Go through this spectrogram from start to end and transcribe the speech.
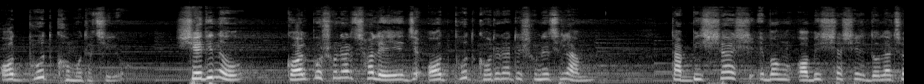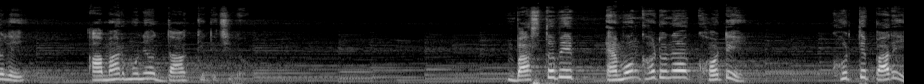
অদ্ভুত ক্ষমতা ছিল। সেদিনও গল্প শোনার ছলে যে অদ্ভুত ঘটনাটি শুনেছিলাম, তা বিশ্বাস এবং অবিশ্বাসের দোলাচলে আমার মনেও দাগ কেটেছিল। বাস্তবে এমন ঘটনা ঘটে, ঘটতে পারে?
